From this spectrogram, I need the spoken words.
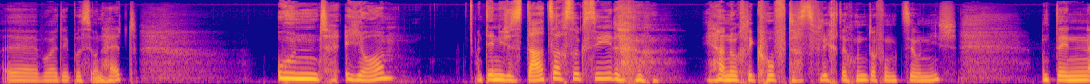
äh, wo eine Depression hat. Und ja, dann war es tatsächlich so gewesen. ich habe noch ein bisschen gehofft, dass es vielleicht eine Unterfunktion ist. Und dann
